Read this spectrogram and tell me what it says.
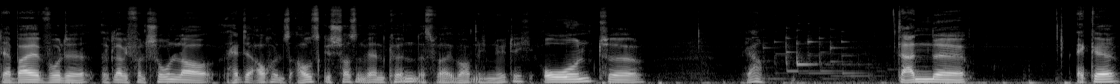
Der Ball wurde, glaube ich, von Schonlau, hätte auch ins Ausgeschossen werden können. Das war überhaupt nicht nötig. Und äh, ja, dann äh, Ecke.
